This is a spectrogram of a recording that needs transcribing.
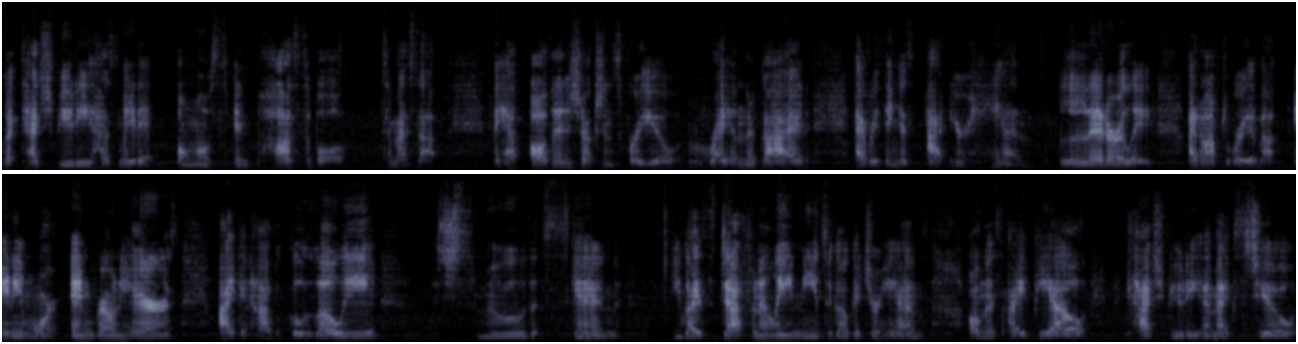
But KetchBeauty has made it almost impossible to mess up. They have all the instructions for you right in their guide. Everything is at your hands, literally. I don't have to worry about any more ingrown hairs. I can have glowy, smooth skin. You guys definitely need to go get your hands on this IPL KetchBeauty MX2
